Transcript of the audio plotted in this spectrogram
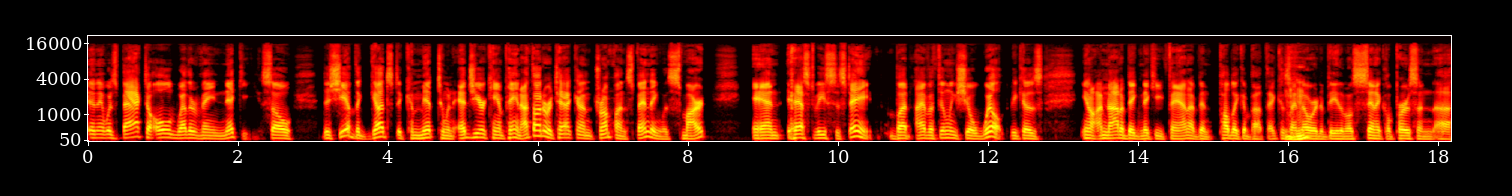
and it was back to old weather vane Nikki. So does she have the guts to commit to an edgier campaign? I thought her attack on Trump on spending was smart, and it has to be sustained. But I have a feeling she'll wilt because you know, I'm not a big Nikki fan. I've been public about that because mm-hmm. I know her to be the most cynical person, uh,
